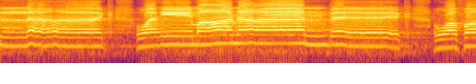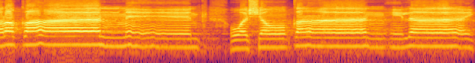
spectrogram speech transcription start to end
لك وإيمانا بك وفرقا منك وشوقا إليك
